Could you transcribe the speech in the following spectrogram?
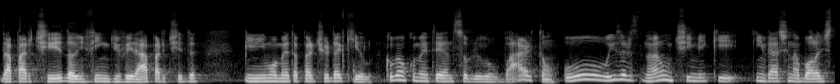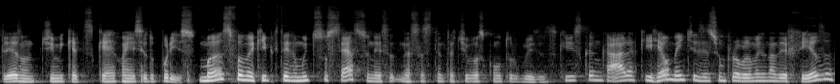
da partida, enfim, de virar a partida em um momento a partir daquilo. Como eu comentei antes sobre o Barton, o Wizards não era um time que, que investe na bola de três, um time que é, que é, reconhecido por isso. Mas foi uma equipe que teve muito sucesso nessa, nessas tentativas contra o Grizzlies, que escancara que realmente existe um problema na defesa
